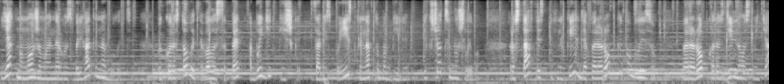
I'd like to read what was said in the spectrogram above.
Як ми можемо енергозберігати на вулиці? Використовуйте велосипед або йдіть пішки замість поїздки на автомобілі, якщо це можливо. Розставте смітники для переробки поблизу. Переробка роздільного сміття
